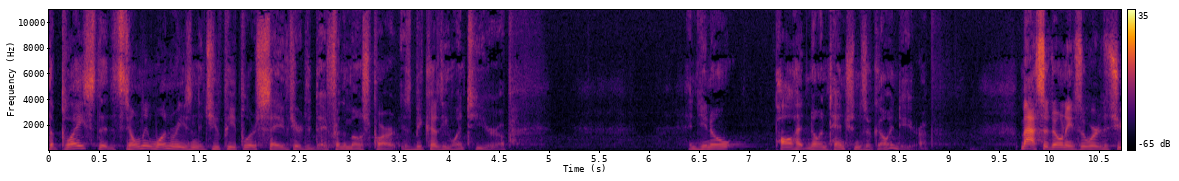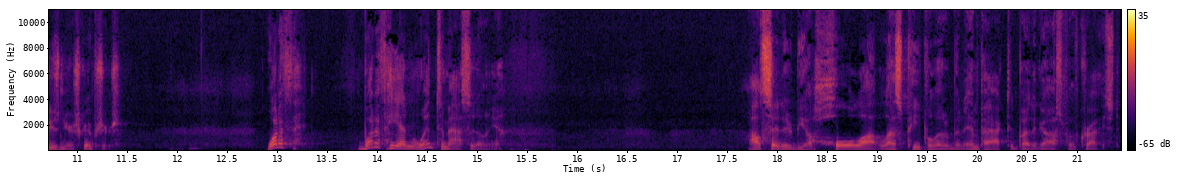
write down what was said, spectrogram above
the place that it's the only one reason that you people are saved here today, for the most part, is because he went to Europe. And you know, Paul had no intentions of going to Europe. Macedonia is the word that's used in your scriptures. What if, what if he hadn't went to Macedonia? I'll say there'd be a whole lot less people that have been impacted by the gospel of Christ.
